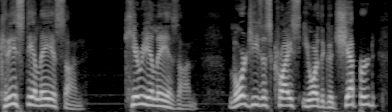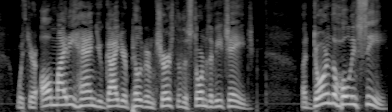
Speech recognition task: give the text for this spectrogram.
Christe eleison, Kyrie eleison. Lord Jesus Christ, you are the good shepherd. With your almighty hand, you guide your pilgrim church through the storms of each age. Adorn the holy see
